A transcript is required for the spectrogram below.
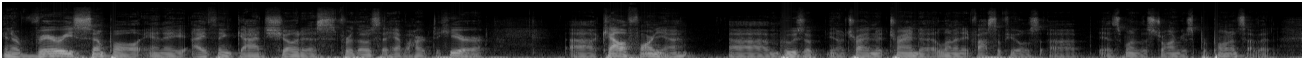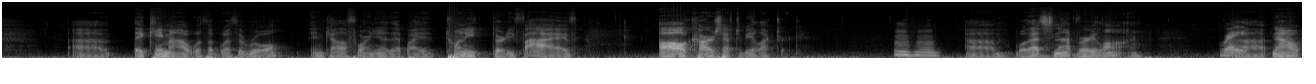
in a very simple and a I think God showed us for those that have a heart to hear uh, California, um, who's a you know trying to trying to eliminate fossil fuels uh, one of the strongest proponents of it. Uh, they came out with a, with a rule in California that by 2035, all cars have to be electric. Um, well, that's not very long. right. Uh, now,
